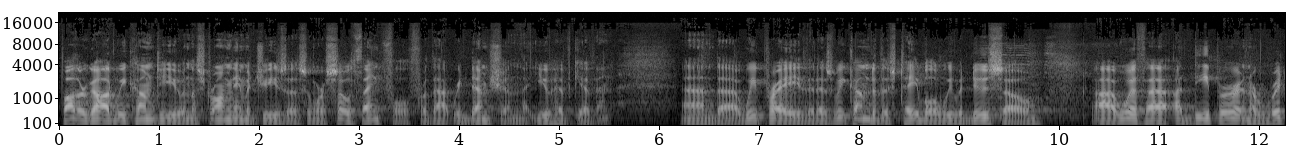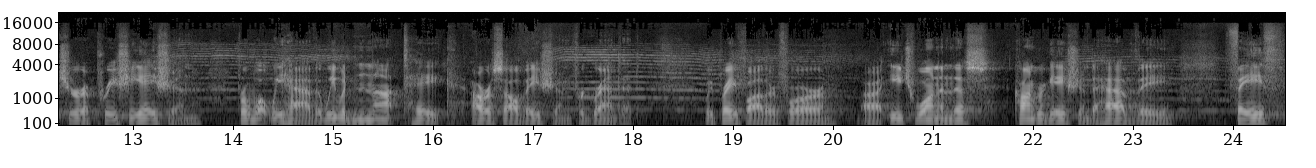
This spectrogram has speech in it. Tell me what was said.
Father God, we come to you in the strong name of Jesus, and we're so thankful for that redemption that you have given. And uh, we pray that as we come to this table, we would do so uh, with a, a, deeper and a richer appreciation for what we have, that we would not take our salvation for granted. We pray, Father, for uh, each one in this congregation to have the faith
